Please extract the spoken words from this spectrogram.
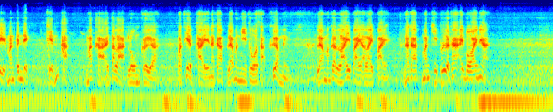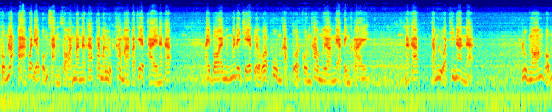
ติมันเป็นเด็กเข็นผักมาขายตลาดโรงเกลือประเทศไทยนะครับ แล้วมันมีโทรศัพท์เครื่องหนึ่ง แล้วมันก็ไลฟ์ไปอะไรไปนะครับ มันขี้เพื่อถ้าไอ้บอยเนี่ย ผมรับปากว่าเดี๋ยวผมสั่งสอนมันนะครับ ถ้ามันหลุดเข้ามาประเทศไทยนะครับ ไอ้บอยมึงไม่ได้เช็คหรือว่าผู้กำกับตรวจคนเข้าเมืองเนี่ยเป็นใครนะครับตำรวจที่นั่นน่ะ ลูกน้องผม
